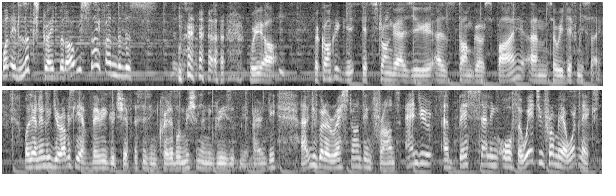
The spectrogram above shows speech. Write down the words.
Well, it looks great, but are we safe under this? We are. The concrete gets stronger as you as time goes by, um, so we're definitely safe. Well, Jan Hendrik, you're obviously a very good chef. This is incredible. Michelin agrees with me, apparently. Uh, you've got a restaurant in France and you're a best selling author. Where to from here? What next?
